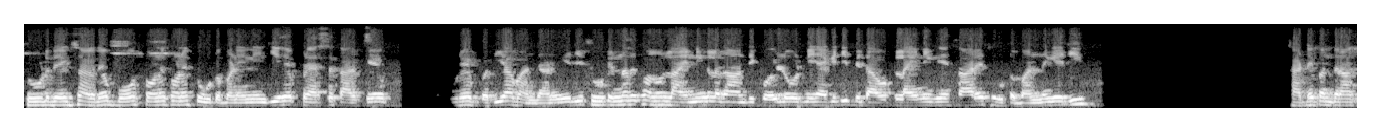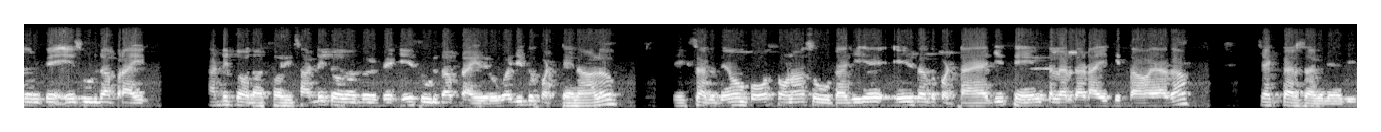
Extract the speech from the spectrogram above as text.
ਸੂਟ ਦੇਖ ਸਕਦੇ ਹੋ, ਬਹੁਤ ਸੋਹਣੇ ਸੋਹਣੇ ਸੂਟ ਬਣੇ ਨੇ ਜੀ, ਇਹ ਪ੍ਰੈਸ ਕਰਕੇ ਪੂਰੇ ਵਧੀਆ ਬਣ ਜਾਣਗੇ ਜੀ ਸੂਟ। ਇਹਨਾਂ ਦੇ ਤੁਹਾਨੂੰ ਲਾਈਨਿੰਗ ਲਗਾਉਣ ਦੀ ਕੋਈ ਲੋੜ ਨਹੀਂ ਹੈਗੀ ਜੀ ਵਿਦਆਊਟ ਲਾਈਨਿੰਗ ਇਹ ਸਾਰੇ ਸੂਟ ਬਣਨਗੇ ਜੀ। 1550 ਰੁਪਏ ਇਹ ਸੂਟ ਦਾ ਪ੍ਰਾਈਸ 14.5 ਸੌਰੀ 1450 ਰੁਪਏ ਇਹ ਸੂਟ ਦਾ ਪ੍ਰਾਈਸ ਰਹੂਗਾ ਜੀ ਦੁਪੱਟੇ ਨਾਲ। ਦੇਖ ਸਕਦੇ ਹੋ, ਬਹੁਤ ਸੋਹਣਾ ਸੂਟ ਹੈ ਜੀ ਇਹ। ਇਹ ਦਾ ਦੁਪੱਟਾ ਹੈ ਜੀ ਸੇਮ ਕਲਰ ਦਾ ਡਾਈ ਕੀਤਾ ਹੋਇਆ ਹੈਗਾ। ਚੈੱਕ ਕਰ ਸਕਦੇ ਹੋ ਜੀ।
